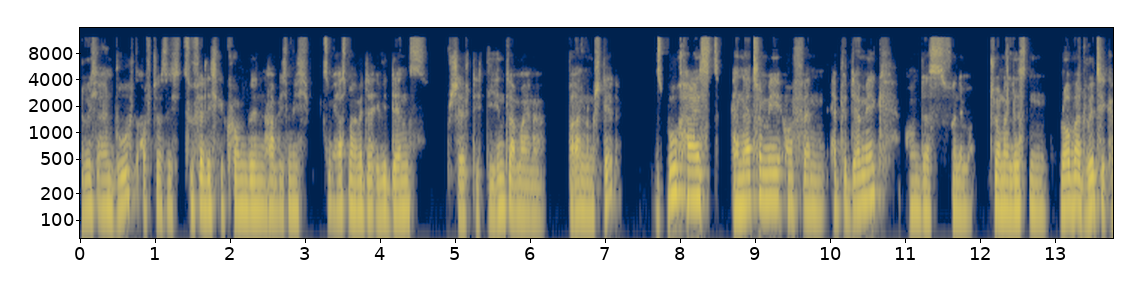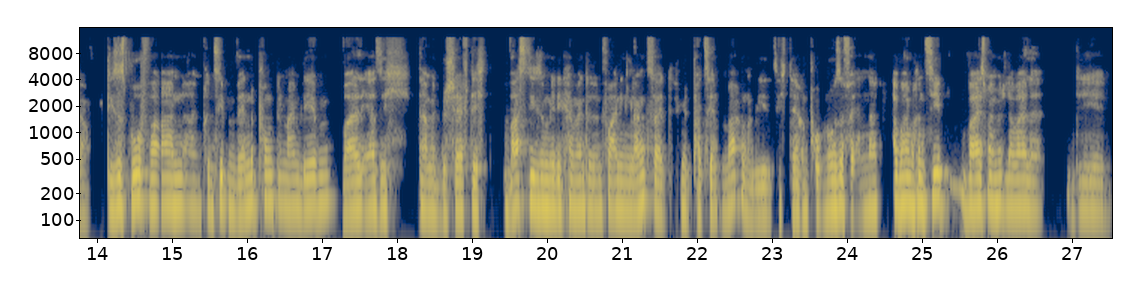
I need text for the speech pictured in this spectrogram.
durch ein Buch, auf das ich zufällig gekommen bin, habe ich mich zum ersten Mal mit der Evidenz beschäftigt, die hinter meiner Behandlung steht. Das Buch heißt Anatomy of an Epidemic und das von dem Journalisten Robert Whittaker. Dieses Buch war im Prinzip ein Wendepunkt in meinem Leben, weil er sich damit beschäftigt, was diese Medikamente denn vor allen Dingen langzeitig mit Patienten machen und wie sich deren Prognose verändert. Aber im Prinzip weiß man mittlerweile, die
